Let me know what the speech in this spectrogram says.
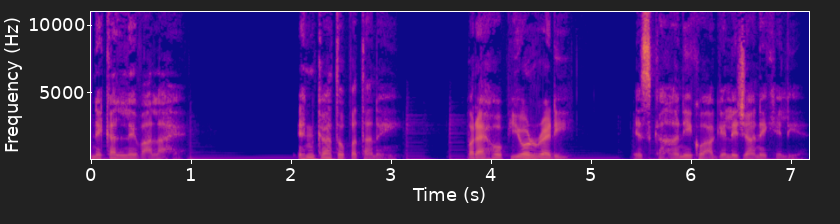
निकलने वाला है। इनका तो पता नहीं पर आई होप यूर रेडी इस कहानी को आगे ले जाने के लिए।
